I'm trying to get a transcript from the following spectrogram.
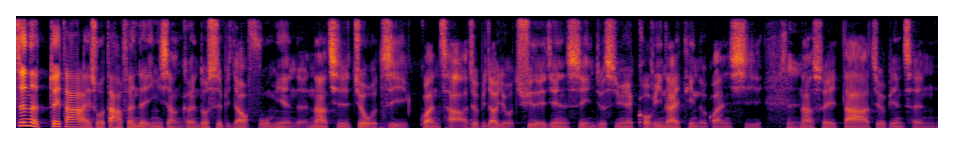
真的对大家来说，大部分的影响可能都是比较负面的。那其实就我自己观察，就比较有趣的一件事情，就是因为 COVID nineteen 的关系，那所以大家就变成。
